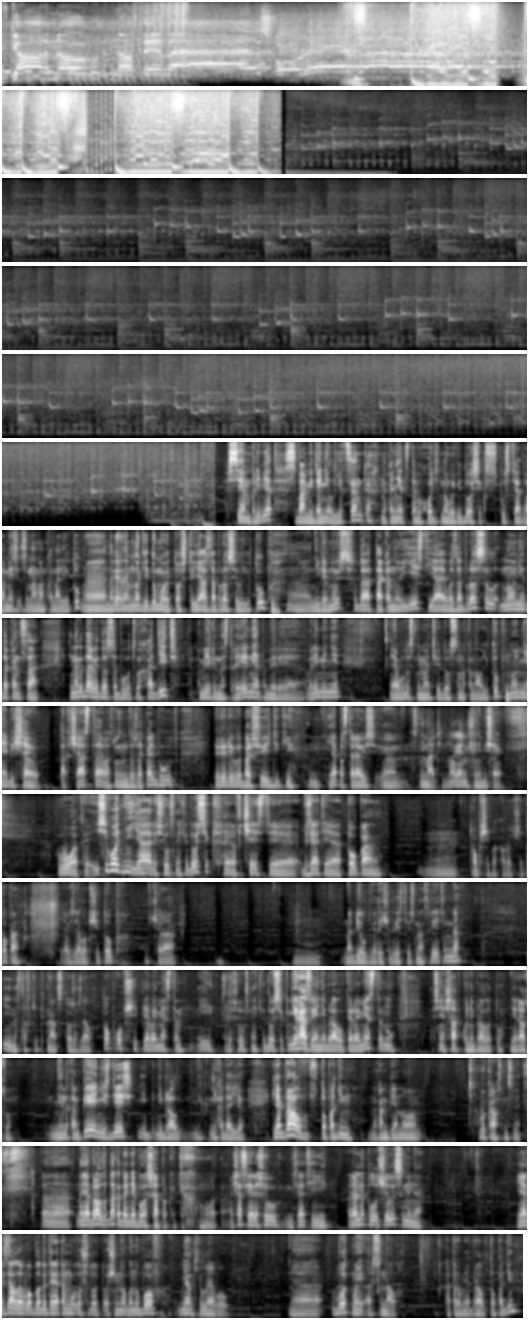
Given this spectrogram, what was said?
You've gotta know nothing lasts Всем привет, с вами Данил Яценко. Наконец-то выходит новый видосик спустя два месяца на моем канале YouTube. Э, наверное, многие думают то, что я забросил YouTube, э, не вернусь сюда. Так оно и есть, я его забросил, но не до конца. Иногда видосы будут выходить по мере настроения, по мере времени. Я буду снимать видосы на канал YouTube, но не обещаю так часто. Возможно, даже опять будут перерывы большие, дикие. Я постараюсь э, снимать, но я ничего не обещаю. Вот, и сегодня я решил снять видосик э, в честь э, взятия топа, общего, короче, топа. Я взял общий топ вчера, набил 2218 рейтинга. И на ставке 15 тоже взял топ общий, первое место. И решил снять видосик. Ни разу я не брал первое место, ну, точнее шапку не брал эту, ни разу. Ни на компе, ни здесь, не, не брал ни, никогда ее. Я брал в топ-1 на компе, но ВК в смысле. Э, но я брал тогда, когда не было шапок этих. Вот. А сейчас я решил взять и реально получилось у меня. Я взял его благодаря тому, что тут очень много нубов, мелкий левел. Э, вот мой арсенал, которым я брал топ-1.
